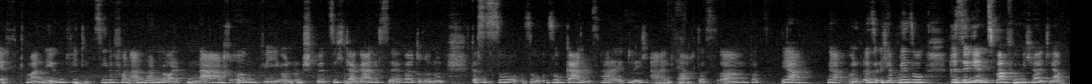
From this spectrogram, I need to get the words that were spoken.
äfft man irgendwie die Ziele von anderen Leuten nach irgendwie und, und spürt sich da gar nicht selber drin. Und das ist so, so, so ganzheitlich mhm. einfach. Ja. Das, ähm, das, ja, ja. Und also ich habe mir so, Resilienz war für mich halt, ja,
